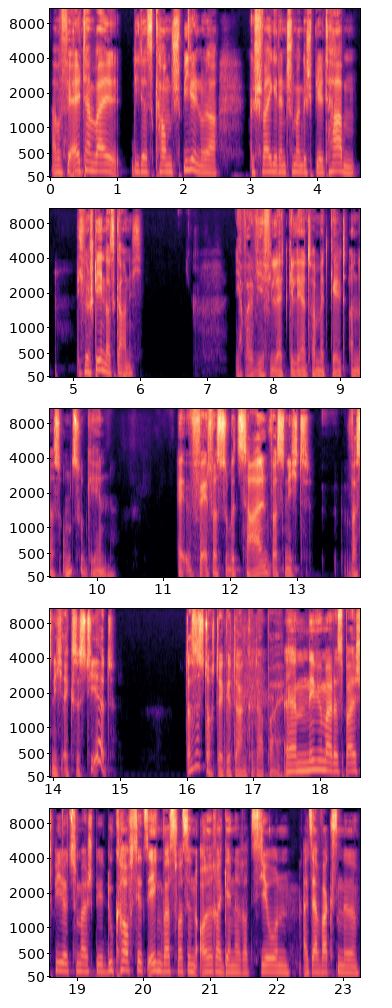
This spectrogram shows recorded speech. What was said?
Aber für Eltern, weil die das kaum spielen oder geschweige denn schon mal gespielt haben, die verstehen das gar nicht. Ja, weil wir vielleicht gelernt haben, mit Geld anders umzugehen. Äh, Für etwas zu bezahlen, was nicht, was nicht existiert. Das ist doch der Gedanke dabei. Ähm, nehmen wir mal das Beispiel, zum Beispiel, du kaufst jetzt irgendwas, was in eurer Generation als Erwachsene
